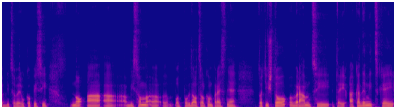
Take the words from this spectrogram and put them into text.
Leibnicové rukopisy. No a, a aby som eh, odpovedal celkom presne, Totižto v rámci tej akademickej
